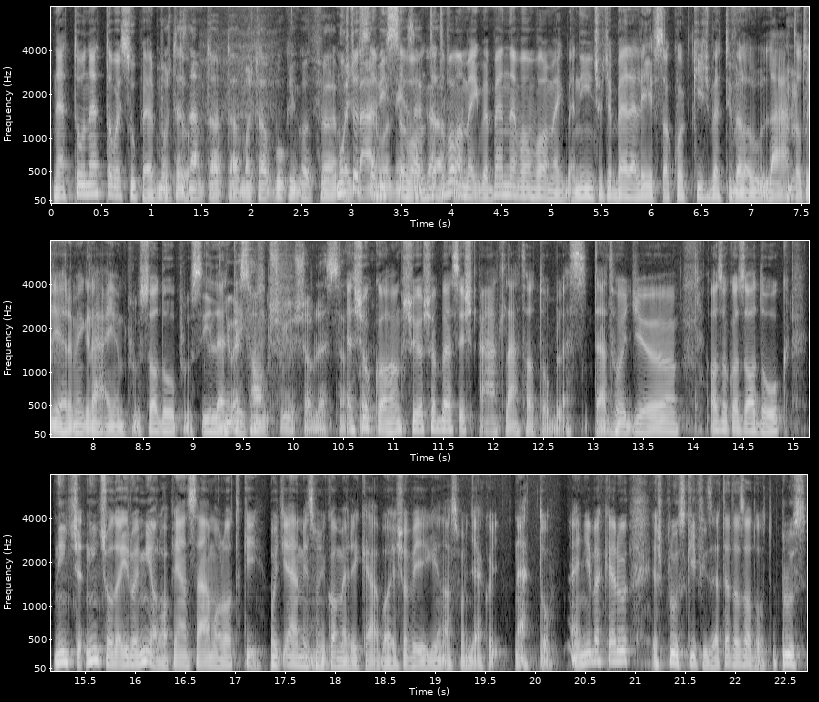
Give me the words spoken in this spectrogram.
nettó-nettó, vagy szuper Most ez nem tartalmaz, most a bookingot föl, Most össze-vissza van. Tehát valamelyikben benne van, valamelyikben nincs. Hogyha belelépsz, akkor kisbetűvel alul látod, hogy erre még rájön plusz adó, plusz illeték. Jó, ez hangsúlyosabb lesz. Ez sokkal hangsúlyosabb lesz, és átláthatóbb lesz. Tehát, hogy azok az adók, nincs, nincs odaírva, hogy mi alapján számolod ki. Hogy elmész mondjuk Amerikába, és a végén azt mondják, hogy nettó ennyibe kerül, és plusz kifizeted az adót, plusz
